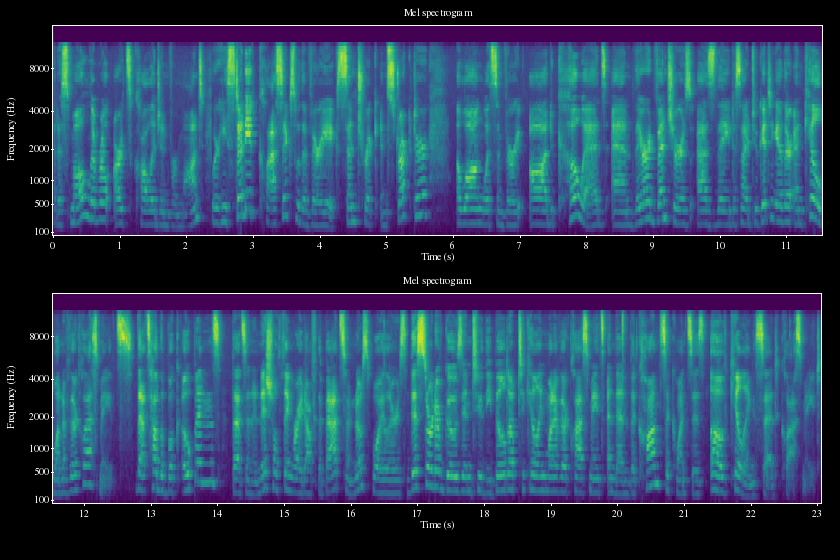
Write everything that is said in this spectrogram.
at a small liberal arts college in Vermont, where he studied classics with a very eccentric instructor along with some very odd co-eds and their adventures as they decide to get together and kill one of their classmates. That's how the book opens. That's an initial thing right off the bat, so no spoilers. This sort of goes into the build up to killing one of their classmates and then the consequences of killing said classmate.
